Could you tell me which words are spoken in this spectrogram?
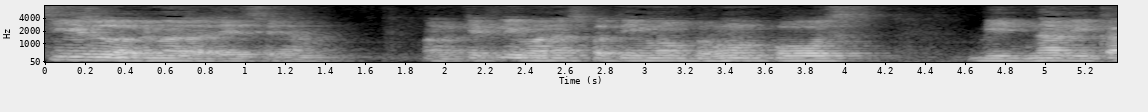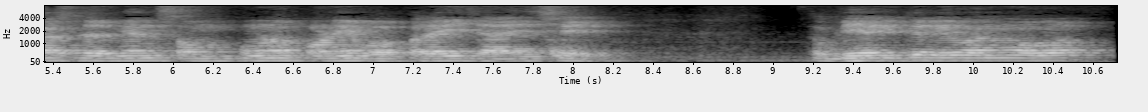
ચીર લગ્ન રહે છે એમ. અને કેટલી વનસ્પતિમાં ભ્રૂણ કોષ બીજના વિકાસ દરમિયાન સંપૂર્ણપણે વપરાઈ જાય છે. તો બે રીતે લેવાનું હવે.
